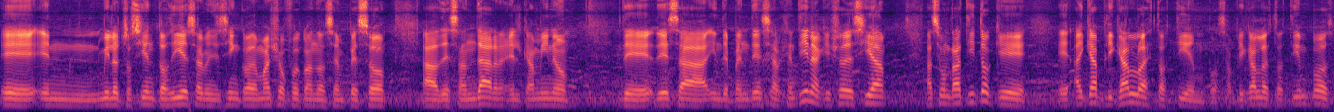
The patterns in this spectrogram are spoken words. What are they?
eh, en 1810, el 25 de mayo, fue cuando se empezó a desandar el camino de, esa independencia argentina, que yo decía hace un ratito que eh, hay que aplicarlo a estos tiempos. Aplicarlo a estos tiempos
